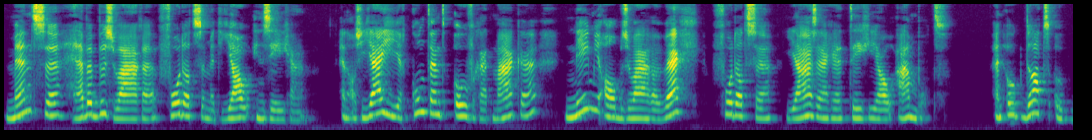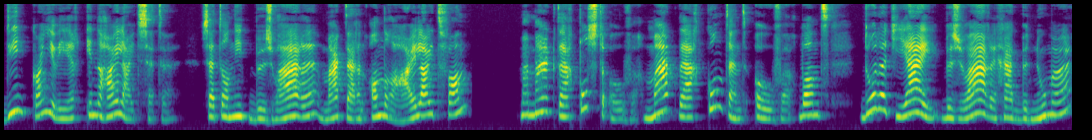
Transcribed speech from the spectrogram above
Mensen hebben bezwaren voordat ze met jou in zee gaan. En als jij hier content over gaat maken, neem je al bezwaren weg voordat ze ja zeggen tegen jouw aanbod. En ook dat, ook die kan je weer in de highlights zetten. Zet dan niet bezwaren, maak daar een andere highlight van, maar maak daar posten over. Maak daar content over. Want doordat jij bezwaren gaat benoemen,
